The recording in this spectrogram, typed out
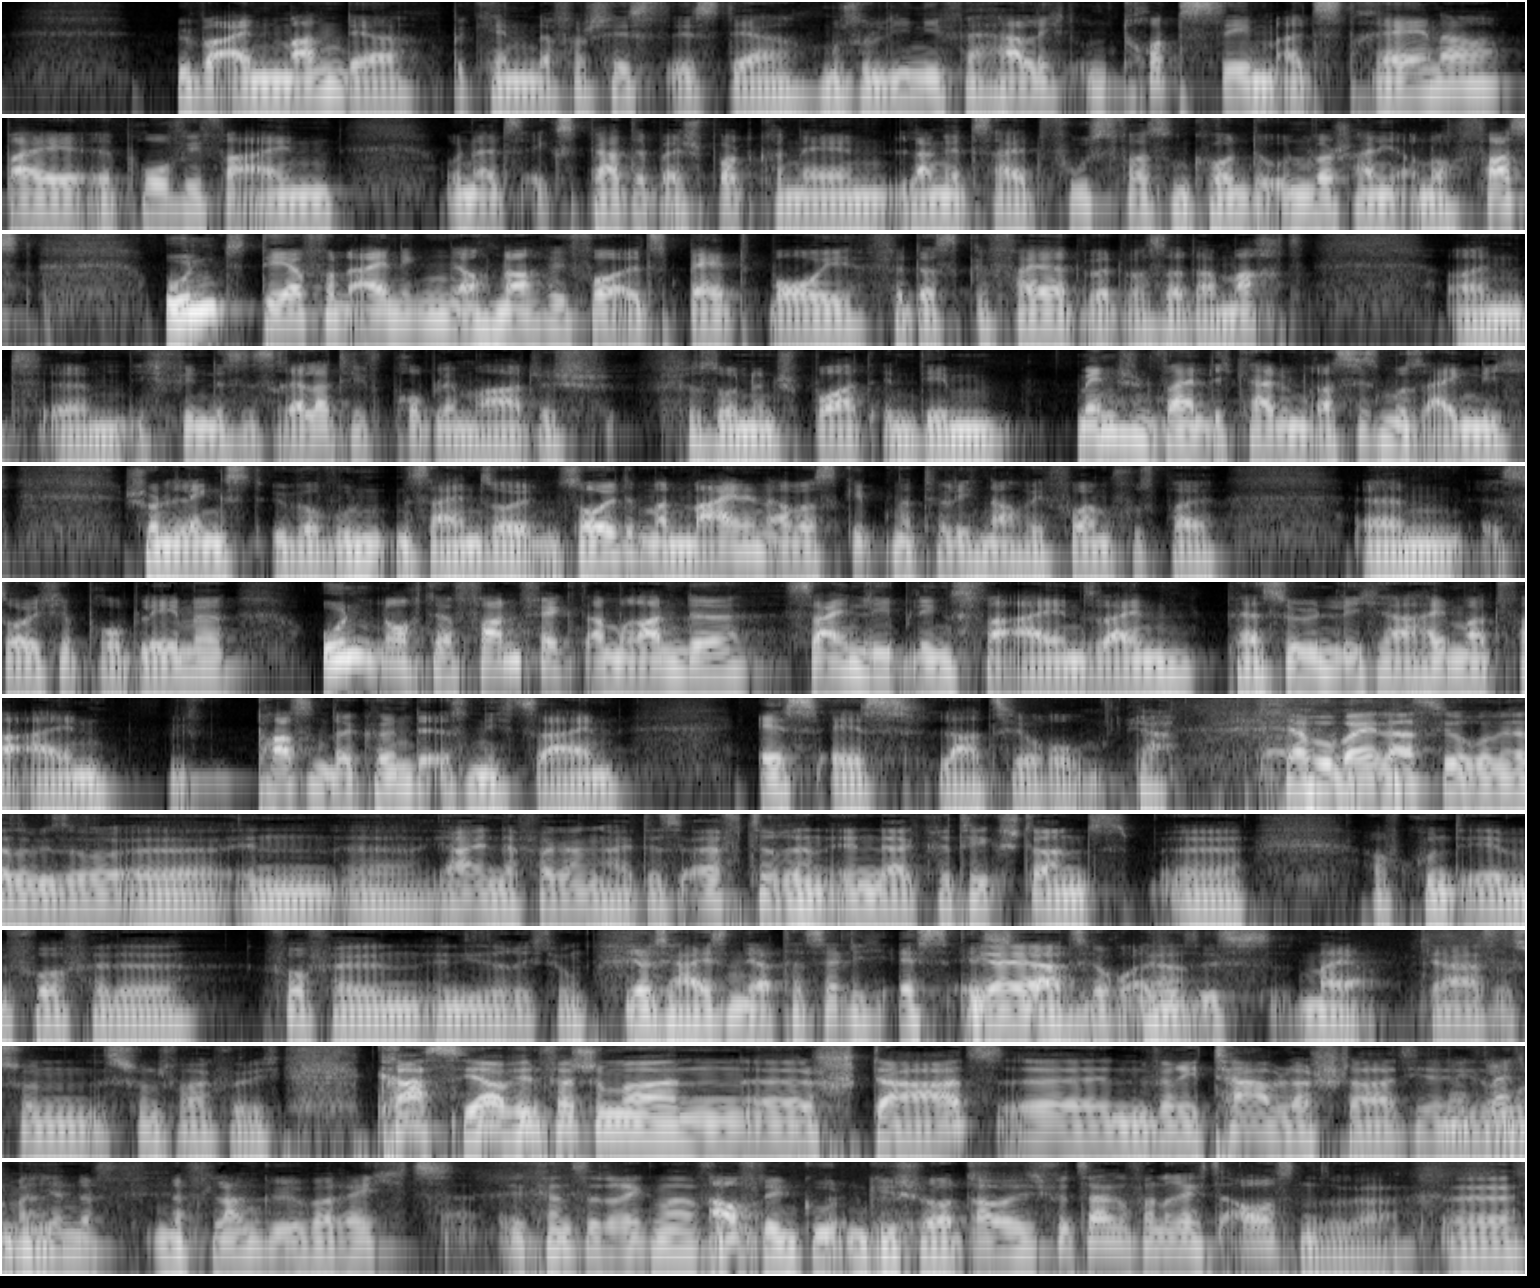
über einen Mann, der bekennender Faschist ist, der Mussolini verherrlicht und trotzdem als Trainer bei äh, Profivereinen und als Experte bei Sportkanälen lange Zeit Fuß fassen konnte, unwahrscheinlich auch noch fast. Und der von einigen auch nach wie vor als Bad Boy für das gefeiert wird, was er da macht. Und ähm, ich finde, es ist relativ problematisch für so einen Sport, in dem Menschenfeindlichkeit und Rassismus eigentlich schon längst überwunden sein sollten. Sollte man meinen, aber es gibt natürlich nach wie vor im Fußball ähm, solche Probleme. Und noch der Fun Fact am Rande, sein Lieblingsverein, sein persönlicher Heimatverein, passender könnte es nicht sein, SS Lazio Rom. Ja, ja wobei Lazio Rom ja sowieso äh, in, äh, ja, in der Vergangenheit des Öfteren in der Kritik stand, äh, aufgrund eben Vorfälle Vorfällen in diese Richtung. Ja, sie heißen ja tatsächlich SS ja, ja, Lazio, also ja. es ist, naja. Ja, es ist schon, ist schon fragwürdig. Krass, ja, auf jeden Fall schon mal ein äh, Start, äh, ein veritabler Start hier. Ja, gleich Runde. mal hier eine, eine Flanke über rechts. Kannst du direkt mal von, auf den guten Quichotte. Aber ich würde sagen von rechts außen sogar. Äh,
